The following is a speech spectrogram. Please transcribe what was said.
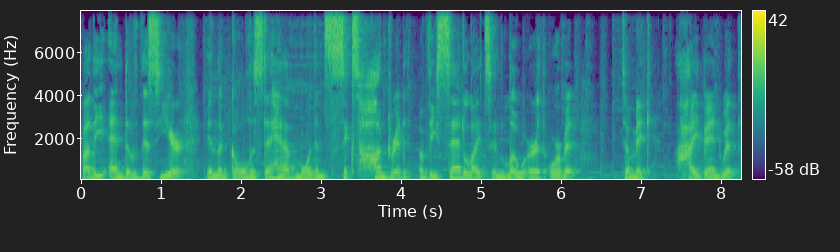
by the end of this year. And the goal is to have more than 600 of these satellites in low Earth orbit to make high bandwidth,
